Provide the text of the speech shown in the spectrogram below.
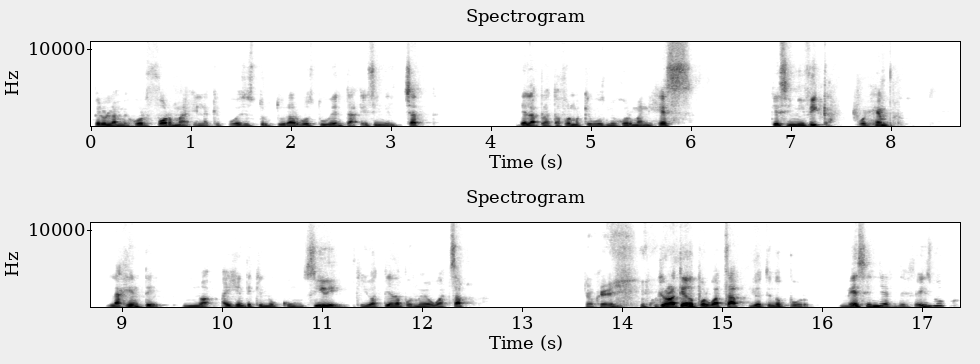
pero la mejor forma en la que puedes estructurar vos tu venta es en el chat de la plataforma que vos mejor manejes. ¿Qué significa? Por ejemplo, la gente, no, hay gente que no concibe que yo atienda por medio de WhatsApp. Ok. Porque yo no atiendo por WhatsApp, yo atiendo por Messenger de Facebook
